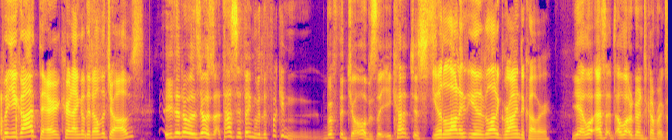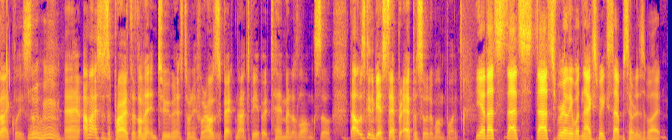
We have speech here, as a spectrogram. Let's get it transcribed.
But you got there. Kurt Angle did all the jobs. He did all the jobs. That's the thing with the fucking with the jobs. Like you can't just You had a lot of you had a lot of ground to cover. Yeah, a lot, as- a lot of ground to cover, exactly. So Mm-hmm. uh, I'm actually surprised I've done it in two minutes twenty four. I was expecting that to be about ten minutes long, so that was going to be a separate episode at one point. Yeah, that's that's that's really what next week's episode is about.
